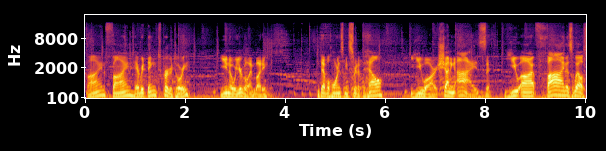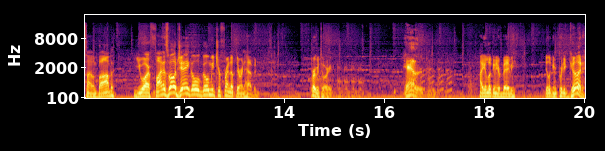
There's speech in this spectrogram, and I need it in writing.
Fine, fine. Everything to purgatory. You know where you're going, buddy. Devil horns mean straight up to hell. You are shining eyes. You are fine as well, Silent Bob. You are fine as well, Jay. Go, go meet your friend up there in heaven. Purgatory. Hell. How you looking here, baby? You're looking pretty good.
